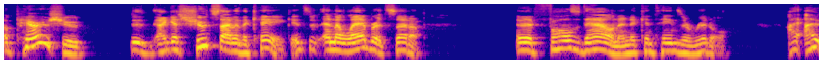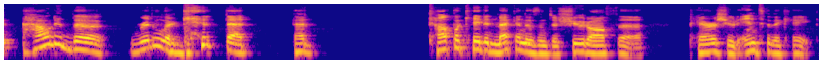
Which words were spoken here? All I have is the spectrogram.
a parachute, I guess, shoots out of the cake. It's an elaborate setup. and it falls down and it contains a riddle. I, I how did the Riddler get that that complicated mechanism to shoot off the parachute into the cake?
